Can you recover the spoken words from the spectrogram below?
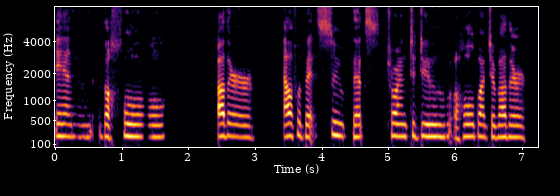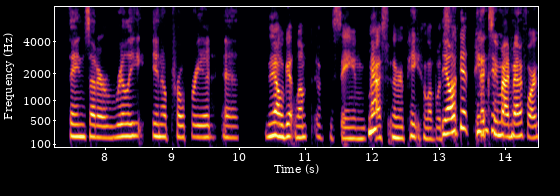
in the whole other alphabet soup that's trying to do a whole bunch of other things that are really inappropriate and They all get lumped with the same Yeah. brush or paint lumped with They all get painted. in my with- metaphor.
